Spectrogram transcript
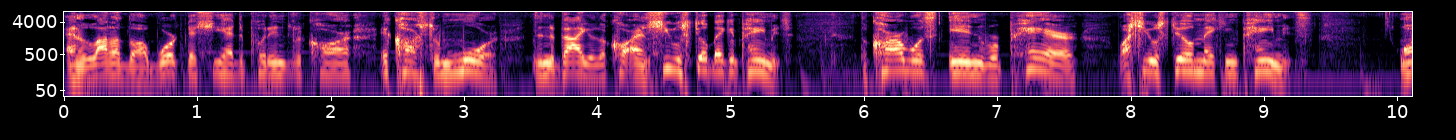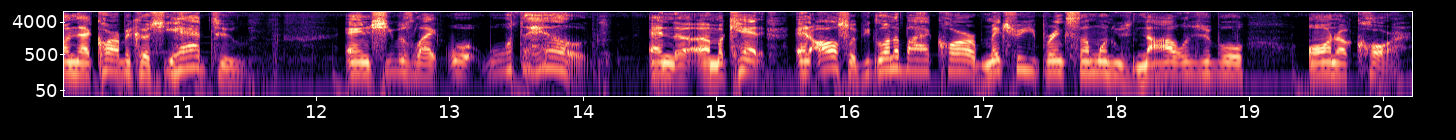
and a lot of the work that she had to put into the car. It cost her more than the value of the car, and she was still making payments. The car was in repair while she was still making payments on that car because she had to. And she was like, "Well, what the hell?" And a mechanic. And also, if you're going to buy a car, make sure you bring someone who's knowledgeable on a car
